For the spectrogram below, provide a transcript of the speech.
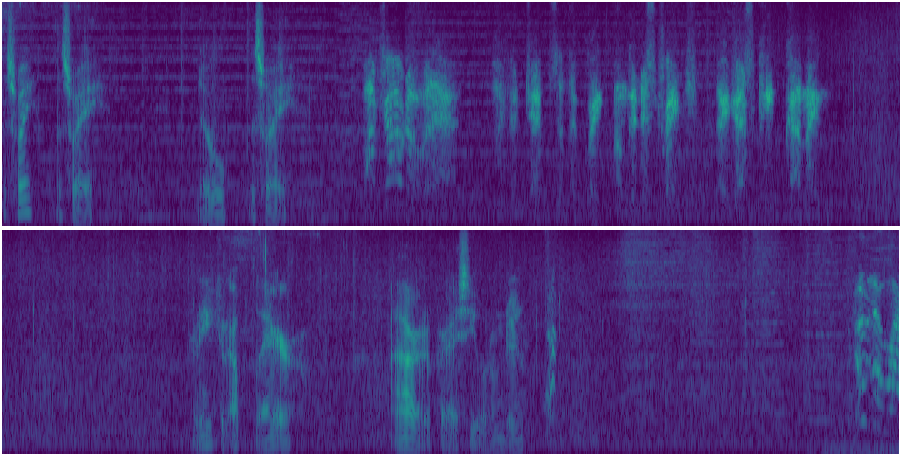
This way? This way. No, this way. Watch out over there. By the depths of the Great Unganus Trench. They just keep coming. I need to get up there. Alright, okay, I see what I'm doing. To the right.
